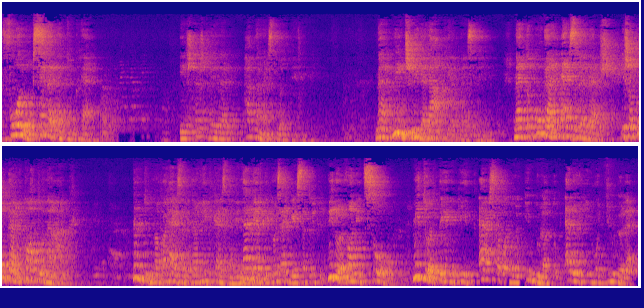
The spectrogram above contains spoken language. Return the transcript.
forró szeretetükre. És testvérek, hát nem ez történik. Mert nincs mire rákérdezni. Mert a pogány ezredes és a pogány katonák nem tudnak a helyzettel mit kezdeni, nem értik az egészet, hogy miről van itt szó, mi történik itt, elszabadult indulatok, előhívott gyűlölet.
